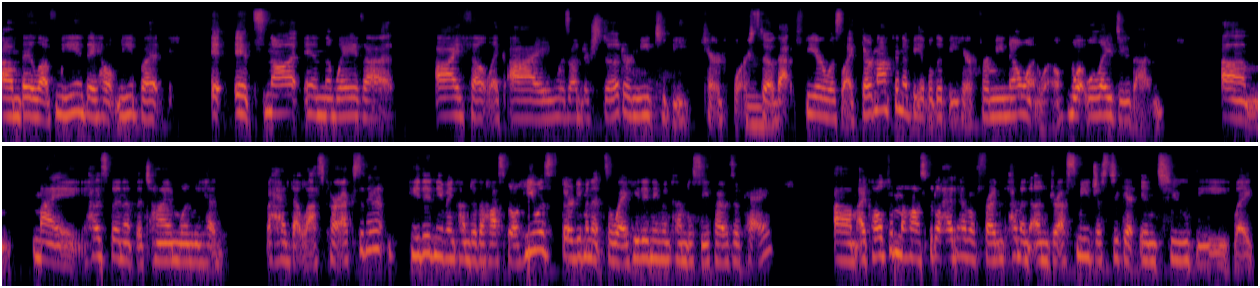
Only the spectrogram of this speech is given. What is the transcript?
Um, they love me, they help me, but it, it's not in the way that I felt like I was understood or need to be cared for. Mm-hmm. So that fear was like, they're not going to be able to be here for me. No one will. What will I do then? Um, my husband at the time when we had had that last car accident, he didn't even come to the hospital. He was 30 minutes away. He didn't even come to see if I was okay. Um, I called from the hospital. I had to have a friend come and undress me just to get into the like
